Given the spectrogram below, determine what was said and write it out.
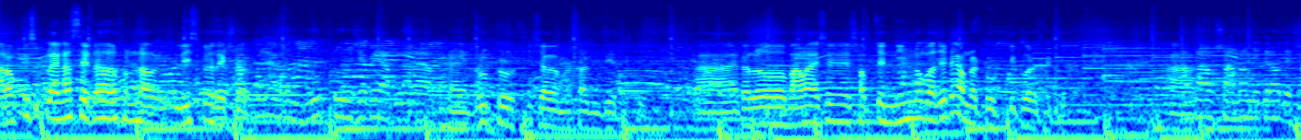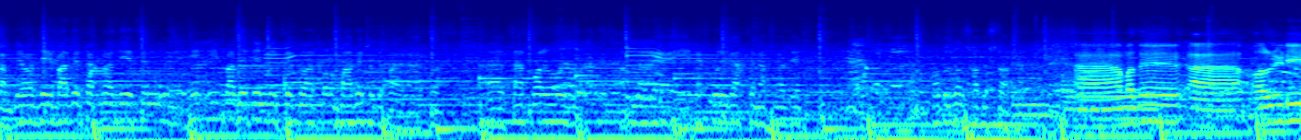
আরও কিছু প্ল্যান আছে এটা লিস্ট করে দেখতে হ্যাঁ গ্রুপ ট্যুর হিসাবে আমরা সার্ভিস দিয়ে থাকি। এটা হলো বাংলাদেশের সবচেয়ে নিম্ন বাজেটে আমরা ট্যুরটি করে থাকি। আমরা অবশ্য আমরা নিজেরাও দেখলাম যে যে বাজেট আপনারা দিয়েছেন এই- বাজেটের নিচে তো আর কোনো বাজেট হতে পারে না। তারপরেও আপনারা এটা করে যাচ্ছেন আপনাদের কতজন সদস্য আমাদের অলরেডি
